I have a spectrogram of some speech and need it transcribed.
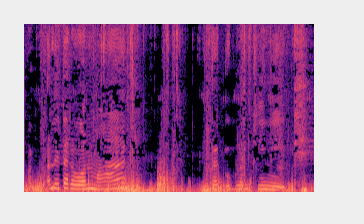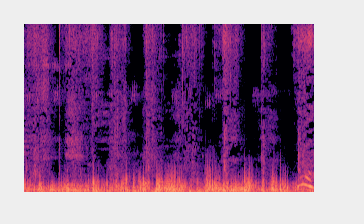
mag ano taron mag kag uglam kinig. Uh.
